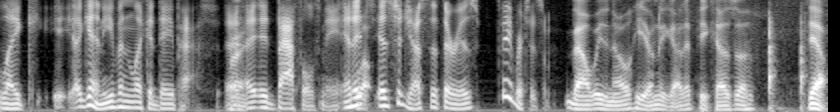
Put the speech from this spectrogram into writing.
like again even like a day pass? Uh, it baffles me, and it, Well- it suggests that there is favoritism. Now we know he only got it because of, yeah,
